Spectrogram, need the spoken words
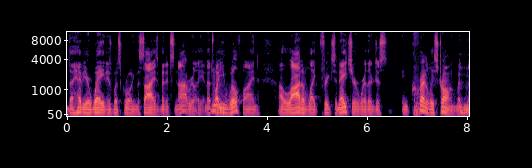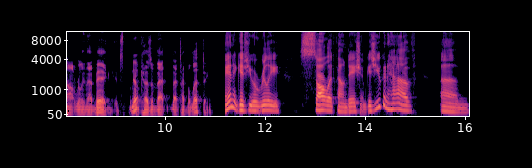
the heavier weight is what's growing the size, but it's not really, and that's why you will find a lot of like freaks of nature where they're just incredibly strong but Mhm. not really that big. It's Yep. because of that that type of lifting. and it gives you a really solid foundation because you can have um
